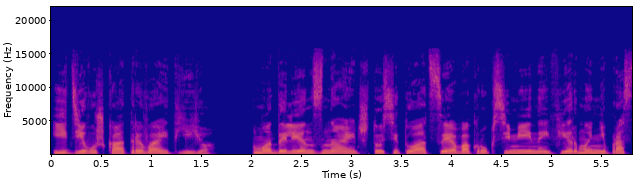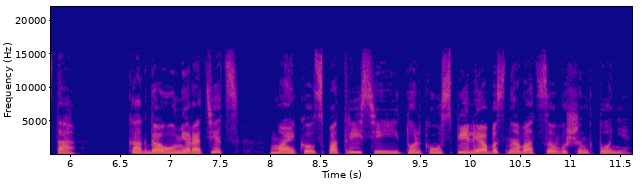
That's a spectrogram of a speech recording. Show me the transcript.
и девушка отрывает ее. Маделен знает, что ситуация вокруг семейной фермы непроста – когда умер отец, Майкл с Патрисией только успели обосноваться в Вашингтоне.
